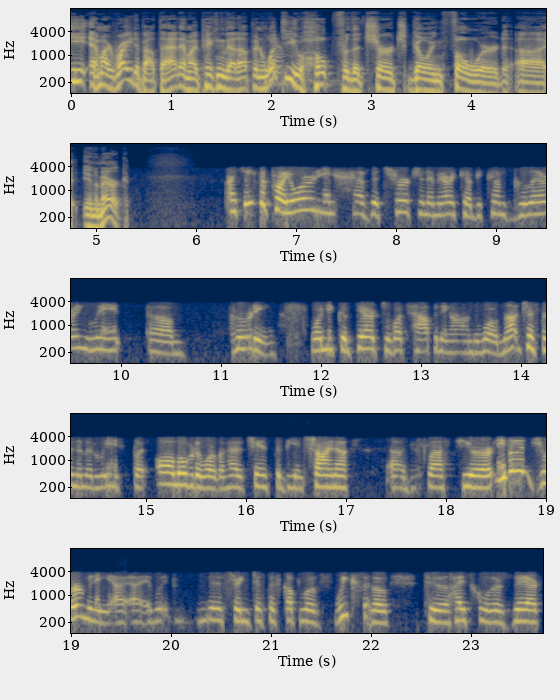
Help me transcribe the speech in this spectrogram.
am i right about that? Am i picking that up? And what yeah. do you hope for the church going forward uh, in america? I think the priority of the church in america becomes glaringly um, hurting when you compare it to what's happening around the world not just in the middle east but all over the world. I had a chance to be in china uh, this last year even in germany. I, I was ministering just a couple of weeks ago to high schoolers there.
